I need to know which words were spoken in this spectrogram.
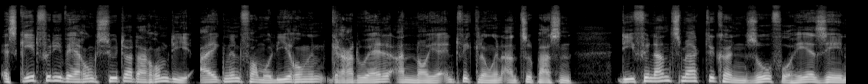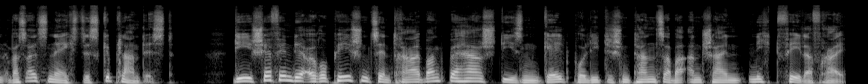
Es geht für die Währungshüter darum, die eigenen Formulierungen graduell an neue Entwicklungen anzupassen. Die Finanzmärkte können so vorhersehen, was als nächstes geplant ist. Die Chefin der Europäischen Zentralbank beherrscht diesen geldpolitischen Tanz aber anscheinend nicht fehlerfrei.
